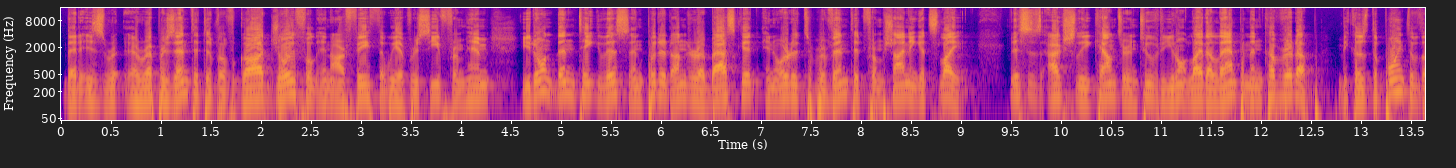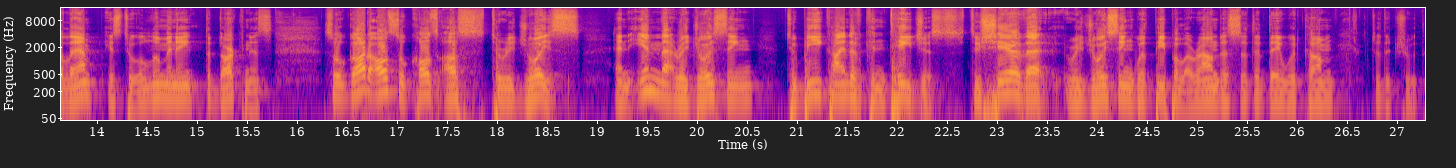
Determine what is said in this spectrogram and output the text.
that is re- a representative of God, joyful in our faith that we have received from Him. You don't then take this and put it under a basket in order to prevent it from shining its light. This is actually counterintuitive. You don't light a lamp and then cover it up because the point of the lamp is to illuminate the darkness. So God also calls us to rejoice, and in that rejoicing, to be kind of contagious, to share that rejoicing with people around us so that they would come to the truth.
